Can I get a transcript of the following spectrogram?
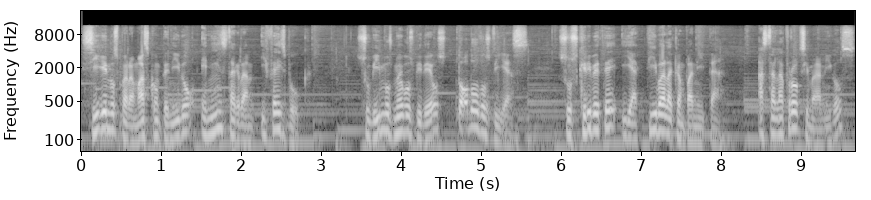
Síguenos para más contenido en Instagram y Facebook. Subimos nuevos videos todos los días. Suscríbete y activa la campanita. Hasta la próxima amigos.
